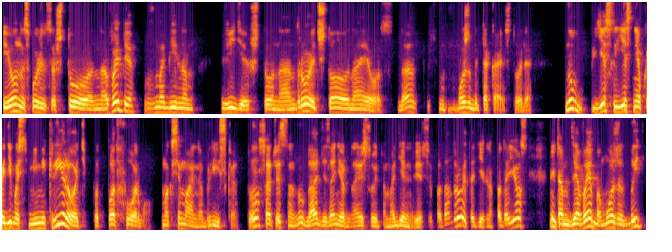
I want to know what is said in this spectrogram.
и он используется что на вебе в мобильном виде, что на Android, что на iOS. Да? Может быть такая история. Ну, если есть необходимость мимикрировать под платформу максимально близко, то, соответственно, ну да, дизайнер нарисует там отдельную версию под Android, отдельно под iOS. Ну и там для веба может быть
